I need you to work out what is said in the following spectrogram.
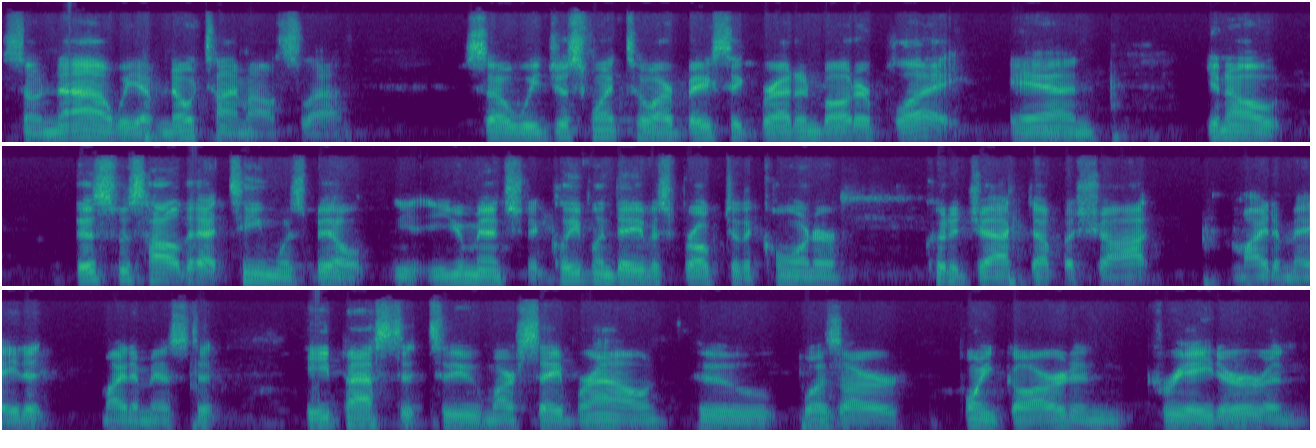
So now we have no timeouts left. So we just went to our basic bread and butter play. And, you know, this was how that team was built. You mentioned it. Cleveland Davis broke to the corner, could have jacked up a shot, might have made it, might have missed it he passed it to Marseilles Brown, who was our point guard and creator, and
